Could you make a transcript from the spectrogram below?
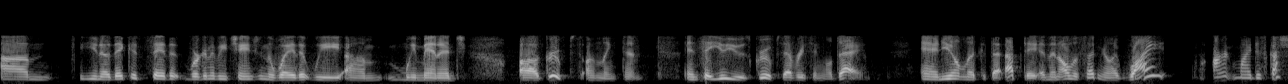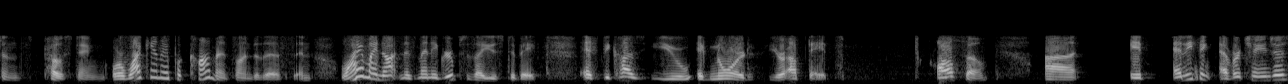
um, you know, they could say that we're going to be changing the way that we um, we manage uh, groups on LinkedIn, and say you use groups every single day, and you don't look at that update, and then all of a sudden you're like, why aren't my discussions posting? Or why can't I put comments onto this? And why am I not in as many groups as I used to be? It's because you ignored your updates. Also, uh, if anything ever changes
